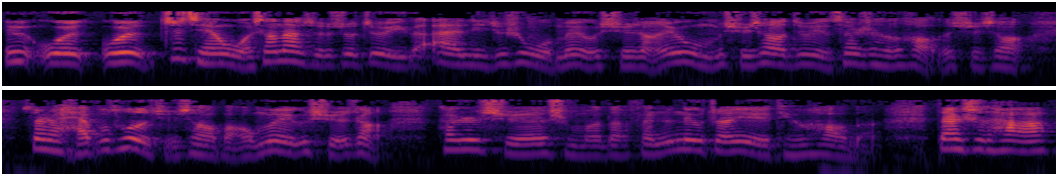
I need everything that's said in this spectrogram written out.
因为我我之前我上大学的时候就有一个案例，就是我们有个学长，因为我们学校就也算是很好的学校，算是还不错的学校吧。我们有一个学长，他是学什么的，反正那个专业也挺好的，但是他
